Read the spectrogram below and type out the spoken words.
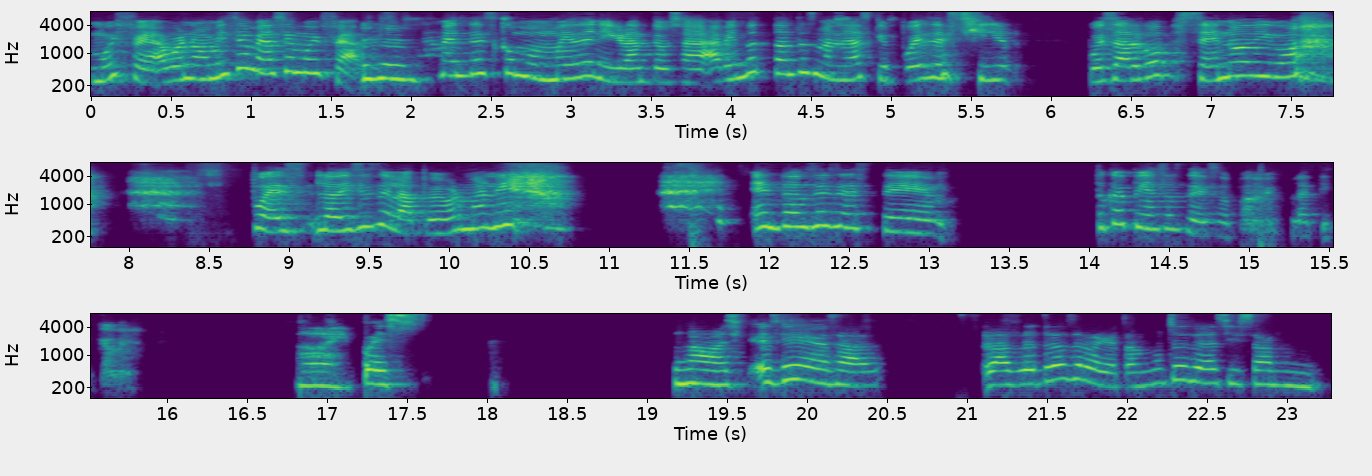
muy fea. Bueno, a mí se me hace muy fea. Realmente es como muy denigrante. O sea, habiendo tantas maneras que puedes decir, pues algo obsceno, digo, pues lo dices de la peor manera. Entonces, este, ¿tú qué piensas de eso, Pame? Platícame. Ay, pues, no, es, es que, o sea, las letras de reggaetón muchas veces sí son,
